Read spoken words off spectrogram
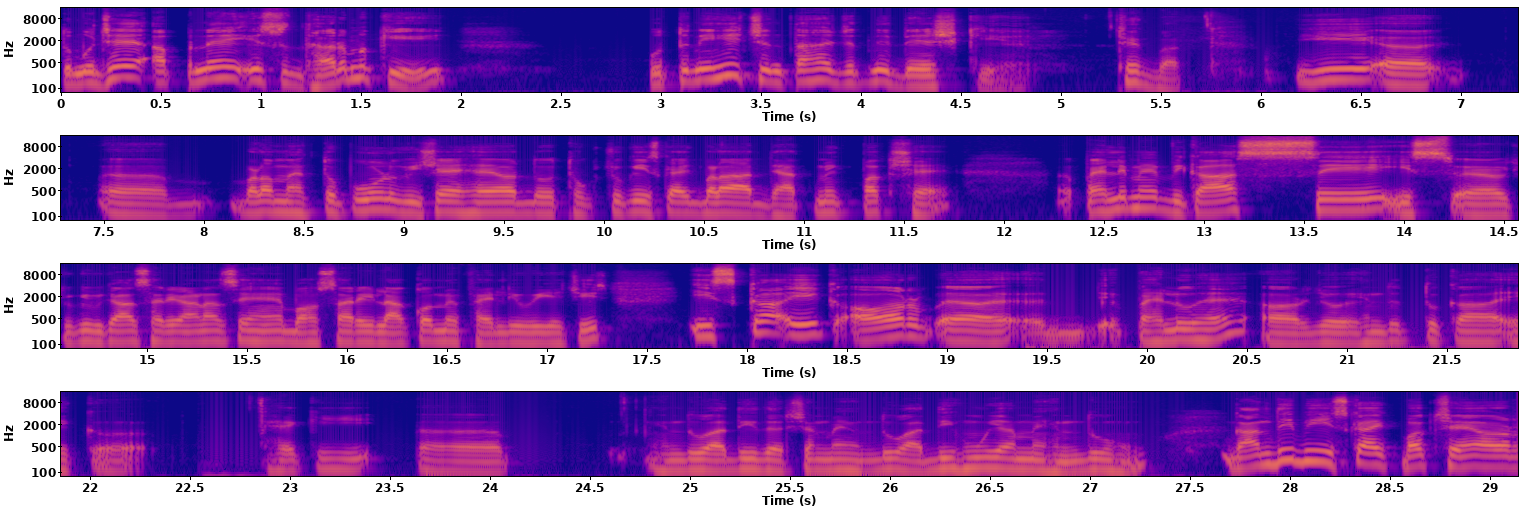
तो मुझे अपने इस धर्म की उतनी ही चिंता है जितनी देश की है। ठीक बात। ये आ, आ, बड़ा महत्वपूर्ण विषय है और दो चूँकि इसका एक बड़ा आध्यात्मिक पक्ष है पहले मैं विकास से इस क्योंकि विकास हरियाणा से हैं बहुत सारे इलाकों में फैली हुई ये चीज़। इसका एक और पहलू है और जो हिंदुत्व का एक है कि हिंदू आदि दर्शन में हिंदू आदि हूँ या मैं हिंदू हूँ? गांधी भी इसका एक पक्ष है और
